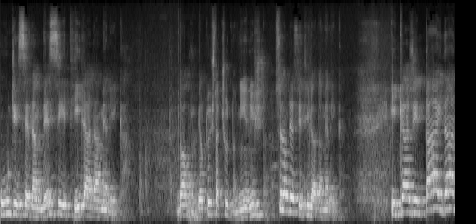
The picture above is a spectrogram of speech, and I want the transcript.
uđe 70.000 melika. Dobro, je li to išta čudno? Nije ništa. 70.000 melika. I kaže, taj dan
